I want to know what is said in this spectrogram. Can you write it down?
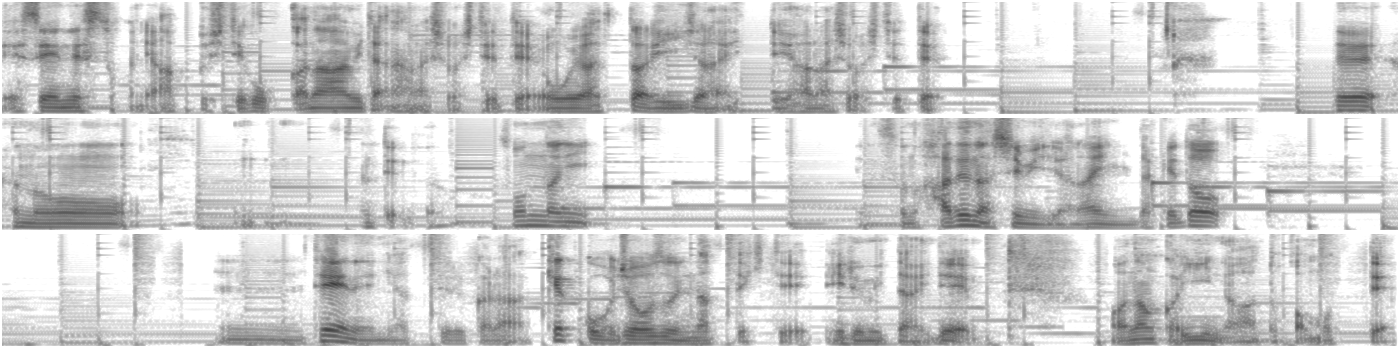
SNS とかにアップしていこうかな、みたいな話をしてて、おやったらいいじゃないっていう話をしてて。で、あのー、なんていうんだろう、そんなに、その派手な趣味じゃないんだけど、うん、丁寧にやってるから結構上手になってきているみたいで、あ、なんかいいなとか思って、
